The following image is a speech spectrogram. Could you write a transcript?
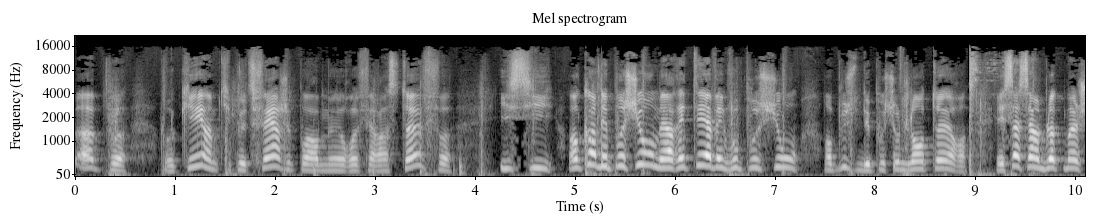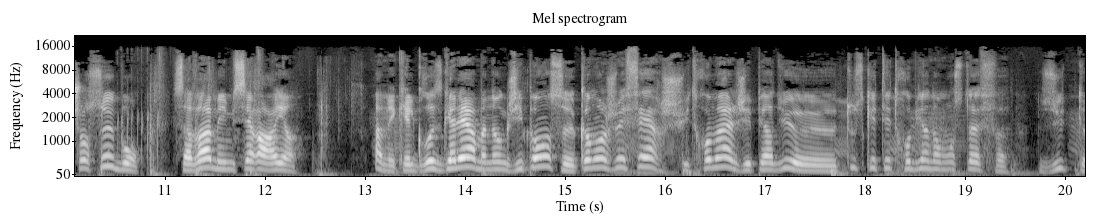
Hop. Ok, un petit peu de fer, je vais pouvoir me refaire un stuff. Ici, encore des potions, mais arrêtez avec vos potions. En plus, des potions de lenteur. Et ça, c'est un bloc malchanceux. Bon, ça va, mais il me sert à rien. Ah mais quelle grosse galère maintenant que j'y pense, comment je vais faire? Je suis trop mal, j'ai perdu euh, tout ce qui était trop bien dans mon stuff. Zut.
